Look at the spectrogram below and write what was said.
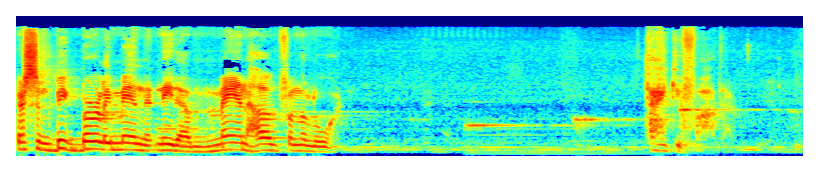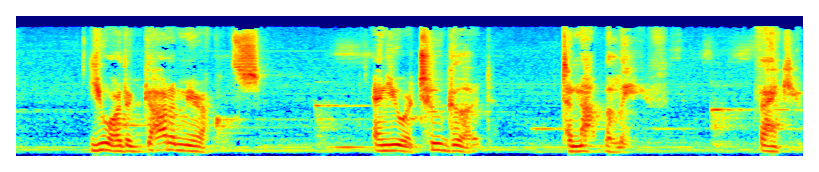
There's some big burly men that need a man hug from the Lord. Thank you, Father. You are the God of miracles, and you are too good to not believe. Thank you.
